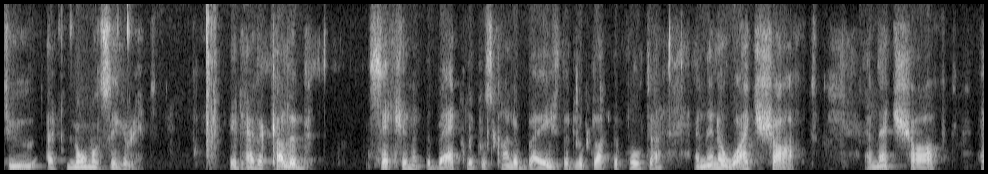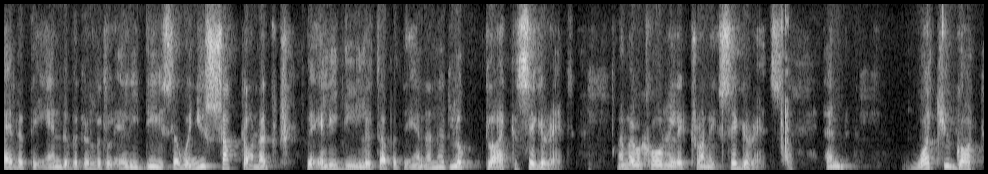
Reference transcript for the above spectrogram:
to a normal cigarette. It had a colored section at the back that was kind of beige that looked like the filter, and then a white shaft. And that shaft had at the end of it a little LED. So when you sucked on it, the LED lit up at the end and it looked like a cigarette. And they were called electronic cigarettes. And what you got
